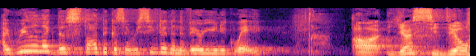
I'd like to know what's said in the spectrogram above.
I really like this thought because I received it in a very unique way. А, я сидел,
